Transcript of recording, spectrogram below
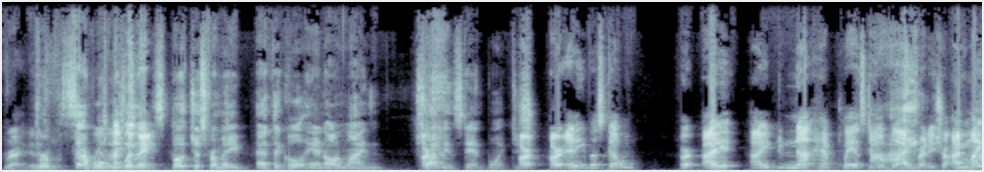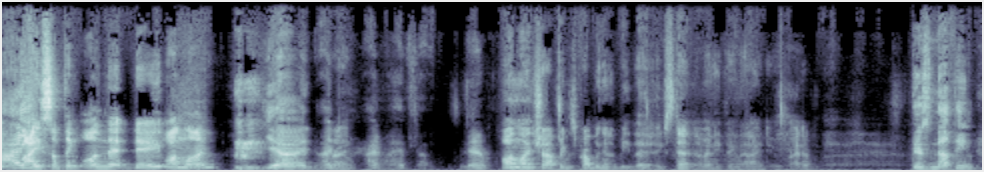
Right. for is- several Wait, reasons, wait, wait. both just from a ethical and online shopping standpoint. Are are any of us going? Or I I do not have plans to go Black I- Friday shop. I might I- buy something on that day online. Yeah, I, I Right. don't. I don't have. No. Online shopping is probably going to be the extent of anything that I do. I don't. There's nothing.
